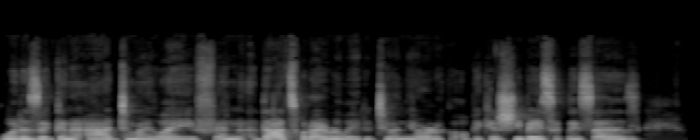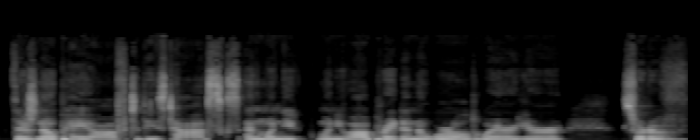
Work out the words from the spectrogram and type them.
what is it going to add to my life? And that's what I related to in the article because she basically says there's no payoff to these tasks. And when you when you operate in a world where you're sort of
